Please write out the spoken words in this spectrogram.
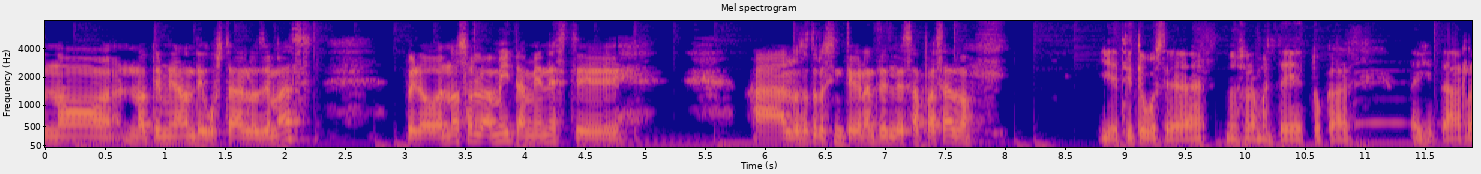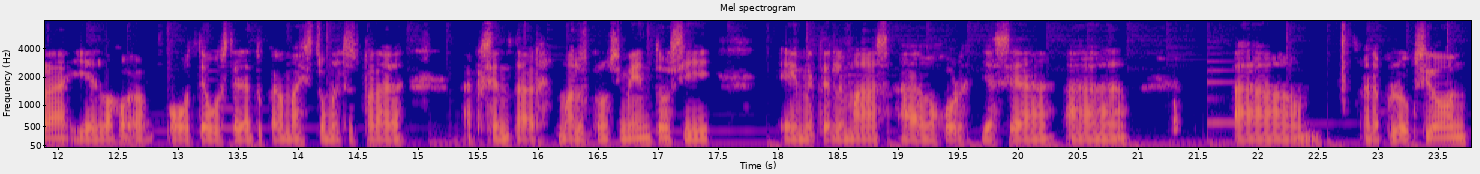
no, no terminaron de gustar a los demás. Pero no solo a mí, también este, a los otros integrantes les ha pasado. ¿Y a ti te gustaría no solamente tocar la guitarra y el bajo o te gustaría tocar más instrumentos para acrecentar más los conocimientos y eh, meterle más a lo mejor ya sea a, a, la producción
